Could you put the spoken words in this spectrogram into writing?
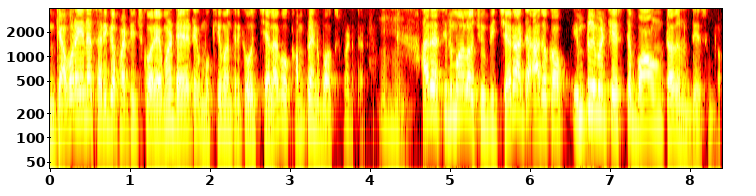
ఇంకెవరైనా సరిగ్గా పట్టించుకోరేమో డైరెక్ట్గా ముఖ్యమంత్రికి వచ్చేలాగా ఒక కంప్లైంట్ బాక్స్ పెడతాడు. అది ఆ సినిమాలో చూపించారు. అంటే అదొక ఇంప్లిమెంట్ చేస్తే బాగుంటుంది ఉద్దేశంలో.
